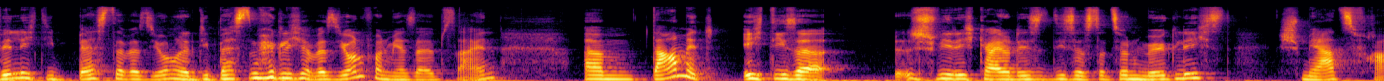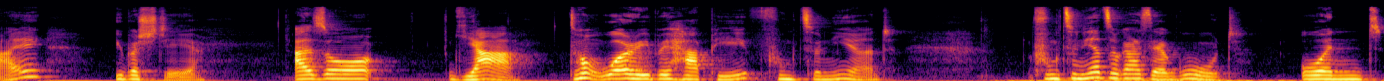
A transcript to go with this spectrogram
will ich die beste Version oder die bestmögliche Version von mir selbst sein, ähm, damit ich diese Schwierigkeit oder diese, diese Situation möglichst schmerzfrei überstehe. Also ja, don't worry, be happy funktioniert. Funktioniert sogar sehr gut. Und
